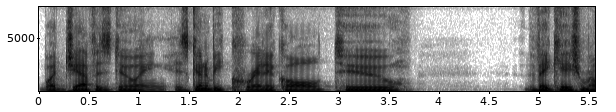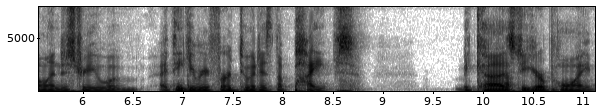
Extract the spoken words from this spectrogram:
what Jeff is doing is going to be critical to the vacation rental industry. I think he referred to it as the pipes, because to your point,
